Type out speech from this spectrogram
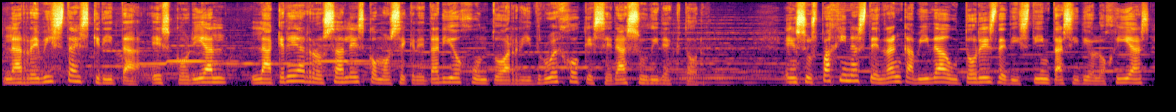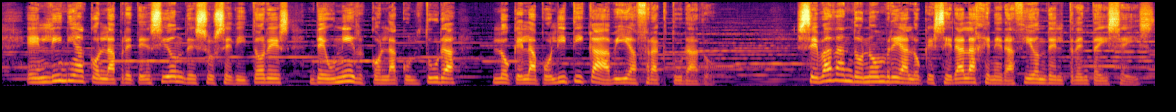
La revista escrita Escorial la crea Rosales como secretario junto a Ridruejo, que será su director. En sus páginas tendrán cabida autores de distintas ideologías, en línea con la pretensión de sus editores de unir con la cultura lo que la política había fracturado se va dando nombre a lo que será la generación del 36.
